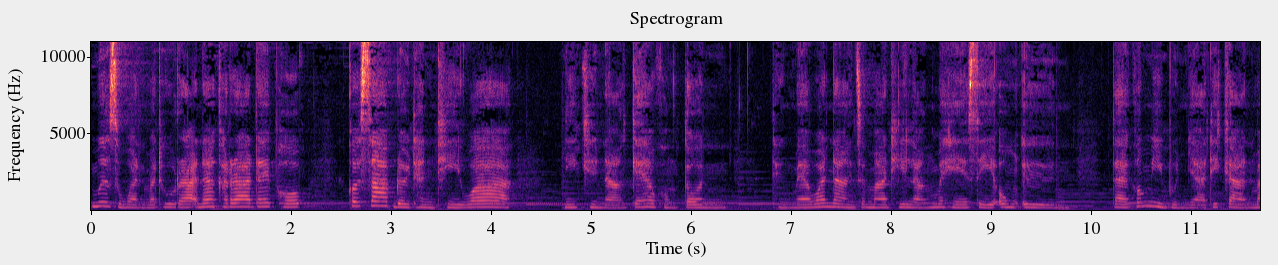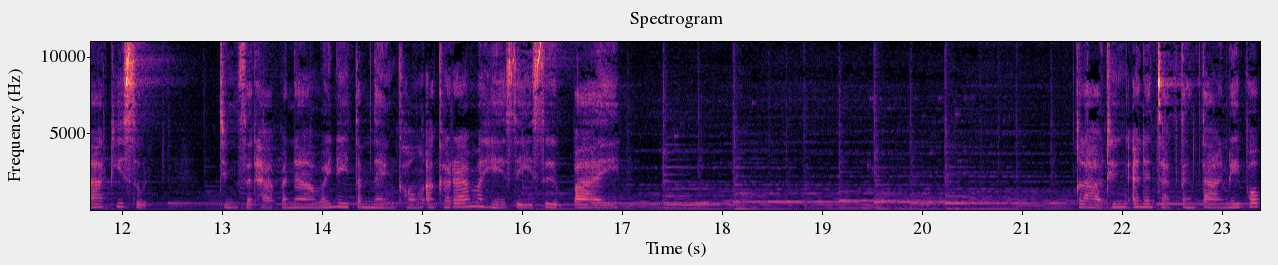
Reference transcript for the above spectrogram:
เมื่อสุวรรณมัทุระนาคราชได้พบ ก็ทราบโดยทันทีว่า นี่คือนางแก้วของตน ถึงแม้ว่านางจะมาทีหลังมเหสีองค์อื่น แต่ก็มีบุญญาธิการมากที่สุด จึงสถาปนาไว้ในตำแหน่งของอัครมเหสีสืบไป กล่าวถึงอาณาจักรต่างๆ ในภพ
